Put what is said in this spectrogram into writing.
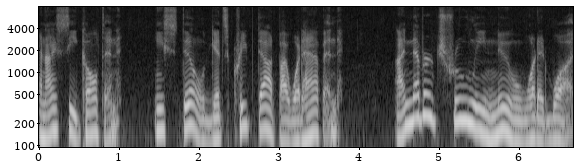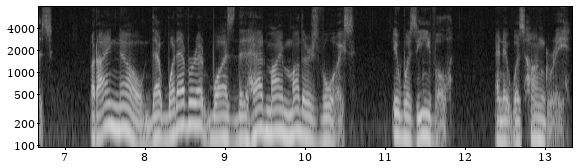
and I see Colton, he still gets creeped out by what happened. I never truly knew what it was, but I know that whatever it was that had my mother's voice, it was evil, and it was hungry.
